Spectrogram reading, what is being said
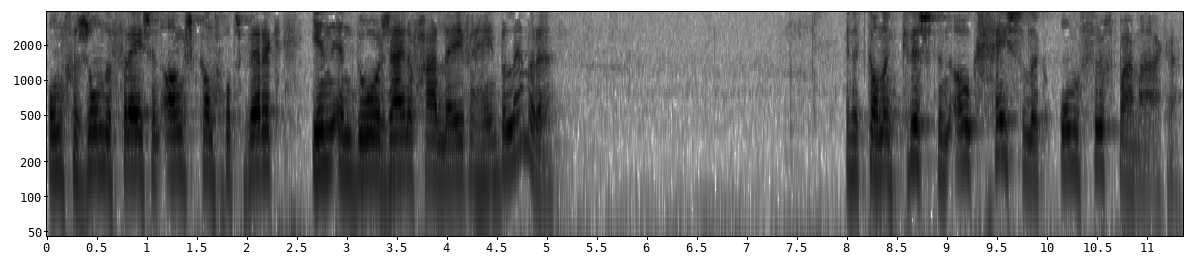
Ongezonde vrees en angst kan Gods werk in en door zijn of haar leven heen belemmeren. En het kan een christen ook geestelijk onvruchtbaar maken.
